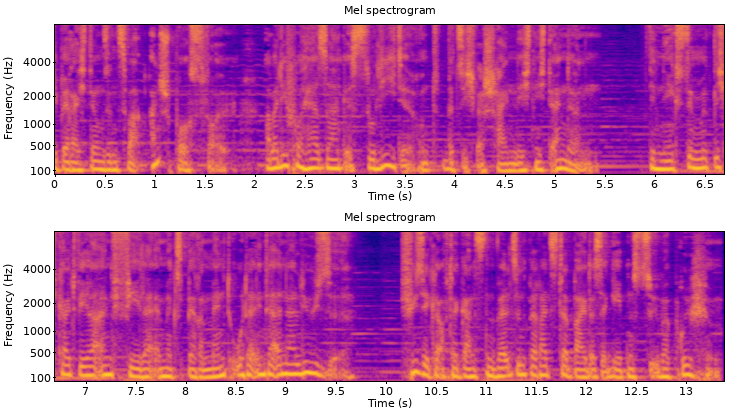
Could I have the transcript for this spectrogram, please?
Die Berechnungen sind zwar anspruchsvoll, aber die Vorhersage ist solide und wird sich wahrscheinlich nicht ändern. Die nächste Möglichkeit wäre ein Fehler im Experiment oder in der Analyse. Physiker auf der ganzen Welt sind bereits dabei, das Ergebnis zu überprüfen.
